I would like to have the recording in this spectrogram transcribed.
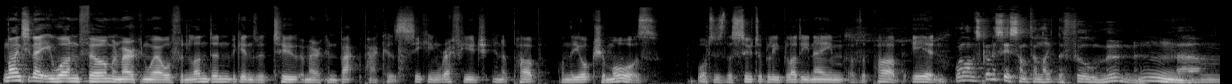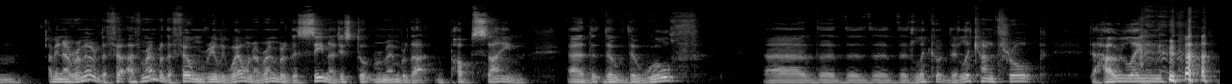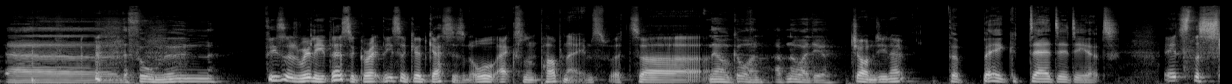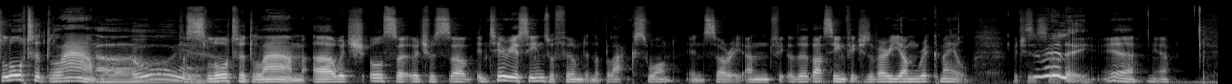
1981 film American Werewolf in London begins with two American backpackers seeking refuge in a pub on the Yorkshire Moors. What is the suitably bloody name of the pub, Ian? Well, I was going to say something like the Full Moon. Mm. Um, I mean, I remember the fi- I remember the film really well, and I remember the scene. I just don't remember that pub sign. Uh, the, the the wolf, uh, the the the the, lic- the lycanthrope, the howling, uh, the full moon. These are really there's a great these are good guesses and all excellent pub names. But uh, no, go on. I've no idea. John, do you know? The big dead idiot. It's the slaughtered lamb. Oh, the slaughtered lamb, uh, which also which was uh, interior scenes were filmed in the Black Swan in Surrey, and fe- that scene features a very young Rik Mayall, which is, is really uh, yeah yeah.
